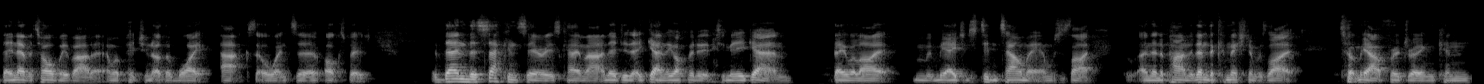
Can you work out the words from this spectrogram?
they never told me about it, and were pitching other white acts that all went to Oxbridge. Then the second series came out, and they did it again. They offered it to me again. They were like, my agent just didn't tell me, and was just like, and then apparently, then the commissioner was like, took me out for a drink and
